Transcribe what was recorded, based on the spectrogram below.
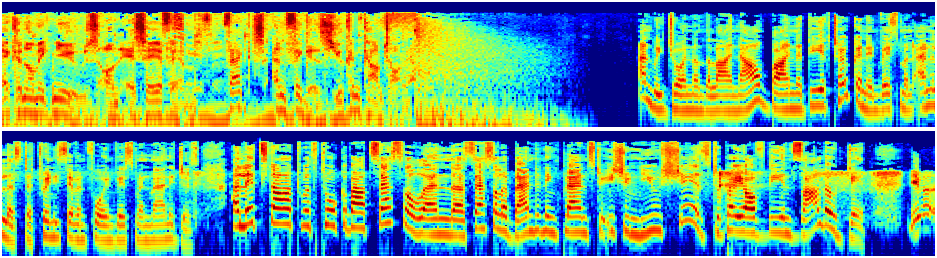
Economic news on SAFM. Facts and figures you can count on. And we join on the line now by Nadir Thokan, investment analyst at 27Four Investment Managers. Uh, let's start with talk about Sasol and uh, Sasol abandoning plans to issue new shares to pay off the Inzalo debt. Yeah,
